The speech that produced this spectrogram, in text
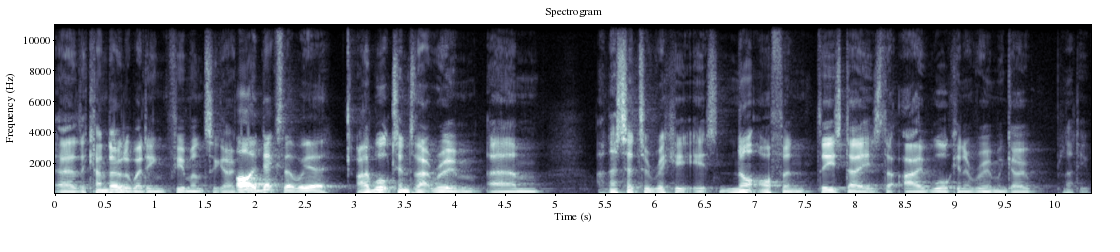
Uh, the Candola wedding a few months ago. oh next level? Yeah, I walked into that room um, and I said to Ricky, "It's not often these days that I walk in a room and go, bloody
